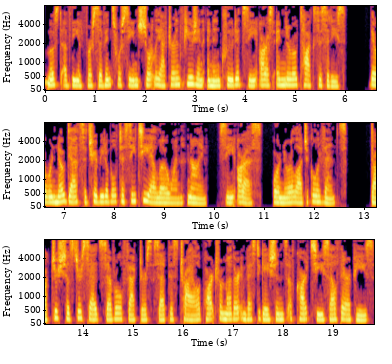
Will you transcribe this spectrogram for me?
Most of the adverse events were seen shortly after infusion and included CRS and neurotoxicities. There were no deaths attributable to CTL019, CRS, or neurological events. Dr. Schuster said several factors set this trial apart from other investigations of CAR T cell therapies,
